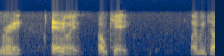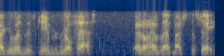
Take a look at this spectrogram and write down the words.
Right. Anyways, okay. Let me talk about this game real fast. I don't have that much to say.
